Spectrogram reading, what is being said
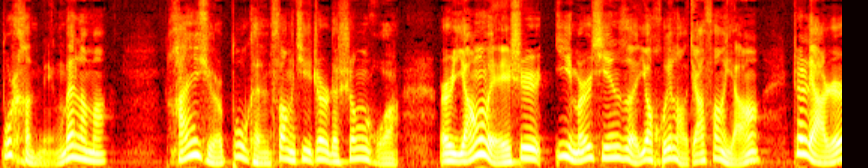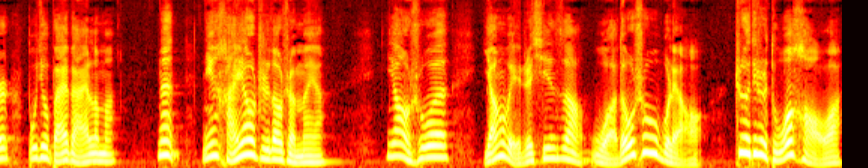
不是很明白了吗？韩雪不肯放弃这儿的生活，而杨伟是一门心思要回老家放羊，这俩人不就拜拜了吗？那您还要知道什么呀？要说杨伟这心思啊，我都受不了。这地儿多好啊，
